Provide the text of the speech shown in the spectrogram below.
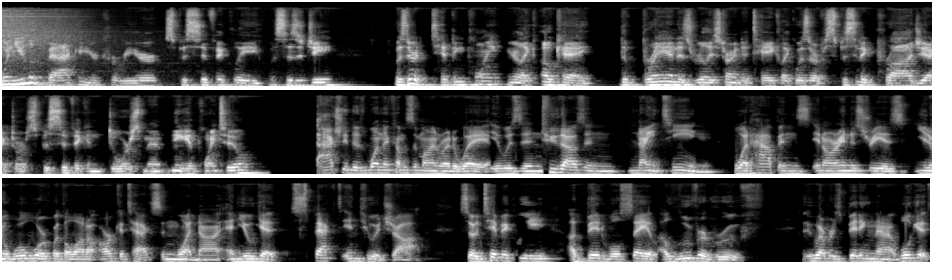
When you look back in your career, specifically with Syzygy, was there a tipping point? You're like, okay, the brand is really starting to take? Like, was there a specific project or specific endorsement you can point to? Actually, there's one that comes to mind right away. It was in 2019. What happens in our industry is, you know, we'll work with a lot of architects and whatnot, and you'll get specced into a job. So typically, a bid will say a louvered roof. Whoever's bidding that, we'll get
